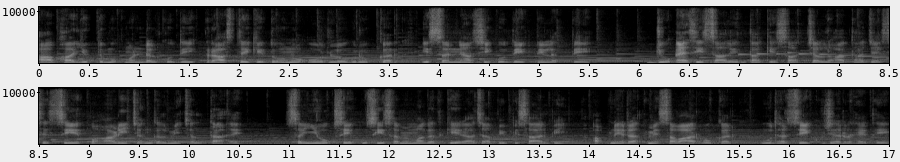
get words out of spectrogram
आभा युक्त मुखमंडल को देख रास्ते के दोनों ओर लोग रुककर इस सन्यासी को देखने लगते, जो ऐसी शालीनता के साथ चल रहा था जैसे शेर पहाड़ी जंगल में चलता है। संयोग से उसी समय मगध के राजा बिपिसार भी अपने रथ में सवार होकर उधर से गुजर रहे थे।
